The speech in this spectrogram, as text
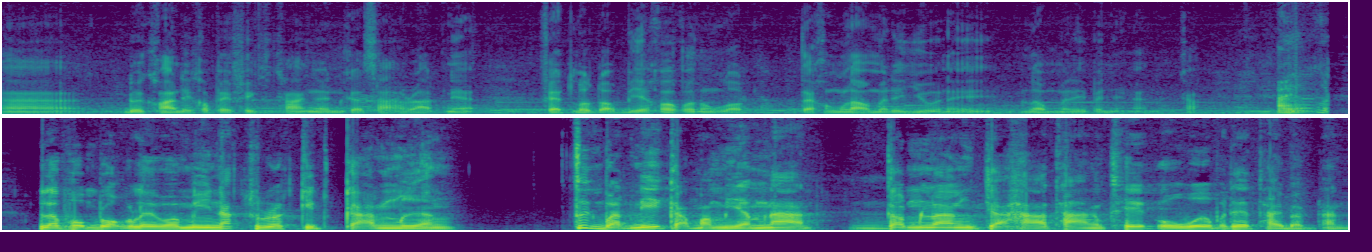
ถ้าด้วยความที่เขาไปฟิกซ์ค่าเงินกับสหรัฐเนี่ย เฟดลดดอกเบี้ยเขาก็ต้องลด แต่ของเราไม่ได้อยู่ใน เราไม่ได้เป็นอย่างนั้นครับ แล้วผมบอกเลยว่ามีนักธุรกิจการเมือง ซึ่งบัดนี้กลับมามีอำนาจกำลังจะหาทางเทคโอเวอร์ประเทศไทยแบบนั้น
